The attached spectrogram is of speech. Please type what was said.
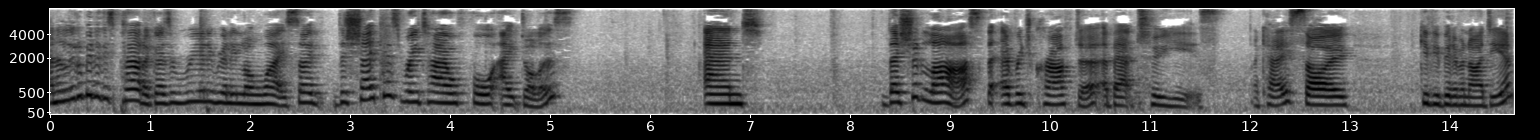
And a little bit of this powder goes a really, really long way. So the shakers retail for $8 and they should last the average crafter about two years. Okay, so give you a bit of an idea.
